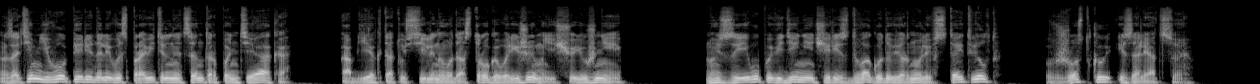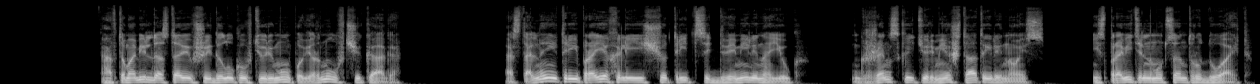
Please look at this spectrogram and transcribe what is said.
Затем его передали в исправительный центр Пантиака, объект от усиленного до строгого режима, еще южнее. Но из-за его поведения через два года вернули в Стейтвилл в жесткую изоляцию. Автомобиль, доставивший Делуку в тюрьму, повернул в Чикаго. Остальные три проехали еще 32 мили на юг, к женской тюрьме штата Иллинойс, исправительному центру Дуайт.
